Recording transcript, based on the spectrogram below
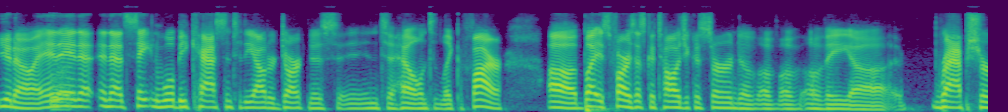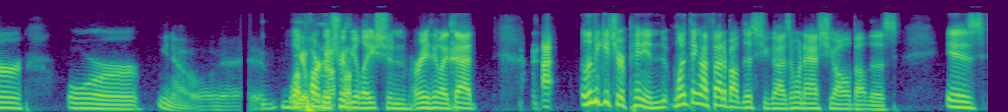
you know, and, right. and that, and that Satan will be cast into the outer darkness, into hell, into the lake of fire. Uh, but as far as eschatology concerned, of of of, of a uh, rapture or you know what yeah, part of the tribulation or anything like that. I, let me get your opinion. One thing I thought about this, you guys. I want to ask you all about this is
